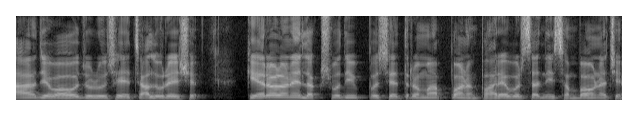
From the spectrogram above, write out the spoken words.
આ જે વાવાઝોડું છે એ ચાલુ રહેશે. કેરળ અને લક્ષદ્વીપ ક્ષેત્રમાં પણ ભારે વરસાદની સંભાવના છે.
